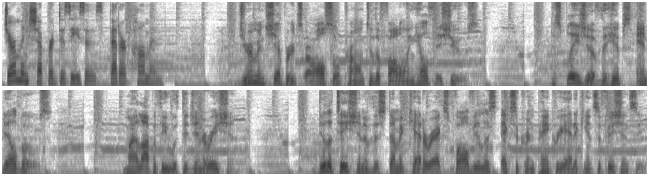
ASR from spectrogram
German Shepherd diseases that are common. German Shepherds are also prone to the following health issues. Dysplasia of the hips and elbows, myelopathy with degeneration, dilatation of the stomach cataracts, volvulus, exocrine pancreatic insufficiency.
